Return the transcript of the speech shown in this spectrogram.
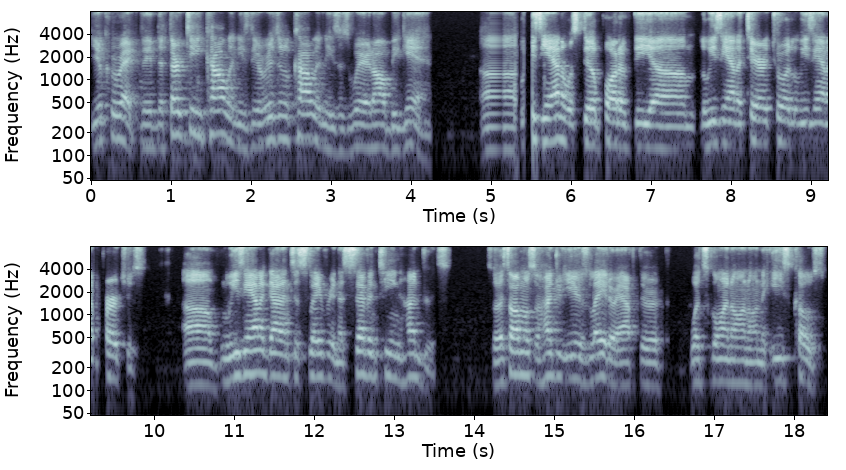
You're correct. The, the 13 colonies, the original colonies, is where it all began. Uh, Louisiana was still part of the um, Louisiana Territory, Louisiana Purchase. Uh, Louisiana got into slavery in the 1700s. So it's almost 100 years later after what's going on on the East Coast.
